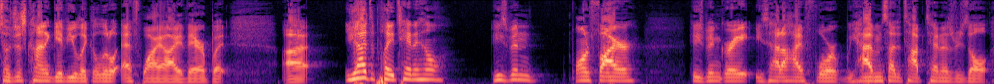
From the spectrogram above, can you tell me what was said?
So just kind of give you like a little FYI there, but, uh, you have to play Tannehill. He's been on fire. He's been great. He's had a high floor. We have him inside the top 10 as a result.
